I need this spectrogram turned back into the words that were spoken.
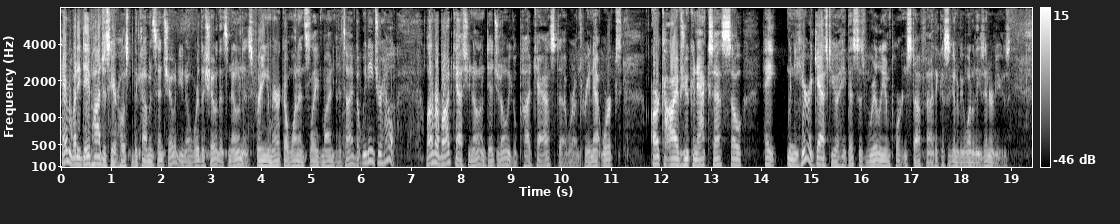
Hey, everybody, Dave Hodges here, host of The Common Sense Show. And you know, we're the show that's known as Freeing America one enslaved mind at a time, but we need your help. A lot of our broadcasts, you know, on digital, we go podcast, uh, we're on three networks, archives you can access. So, hey, when you hear a guest, you go, hey, this is really important stuff, and I think this is going to be one of these interviews.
